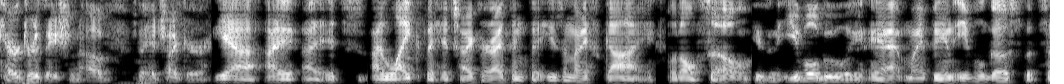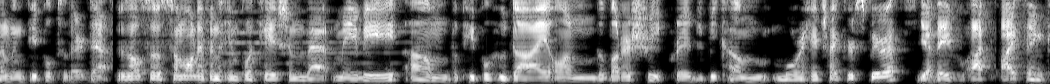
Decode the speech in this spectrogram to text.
characterization of the hitchhiker. Yeah, I, I it's I like the hitchhiker. I think that he's a nice guy, but also He's an evil ghoulie. yeah, it might be an evil ghost that's sending people to their death. There's also somewhat of an implication that maybe um, the people who die on the Butter Street Bridge become more hitchhiker spirits. Yeah, they've. I, I think,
